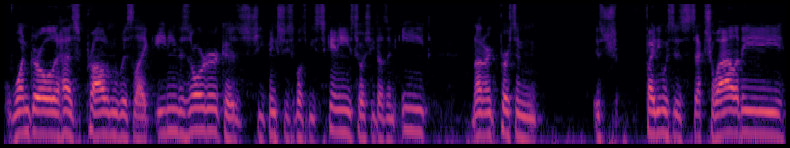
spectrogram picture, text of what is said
one girl that has problems with like eating disorder because she thinks she's supposed to be skinny, so she doesn't eat. Another person is fighting with his sexuality.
